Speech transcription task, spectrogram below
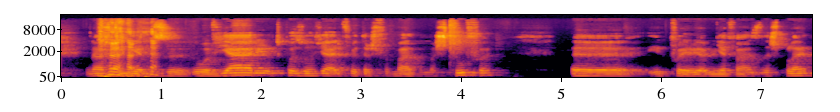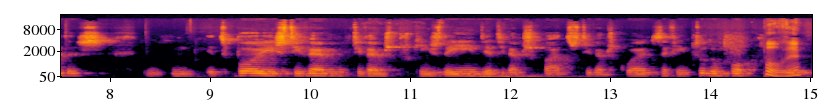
nós tínhamos o aviário, depois o aviário foi transformado numa estufa, eh, foi a minha fase das plantas. E depois tivemos, tivemos porquinhos da Índia, tivemos patos, tivemos coelhos, enfim, tudo um pouco. Porra. de-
